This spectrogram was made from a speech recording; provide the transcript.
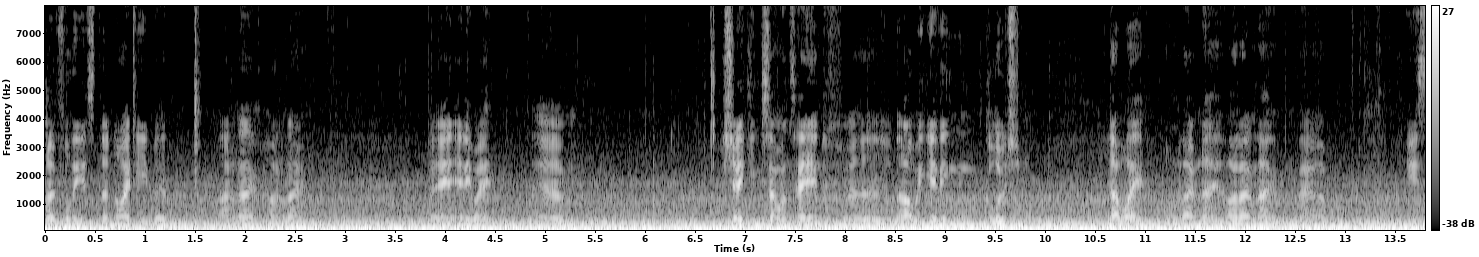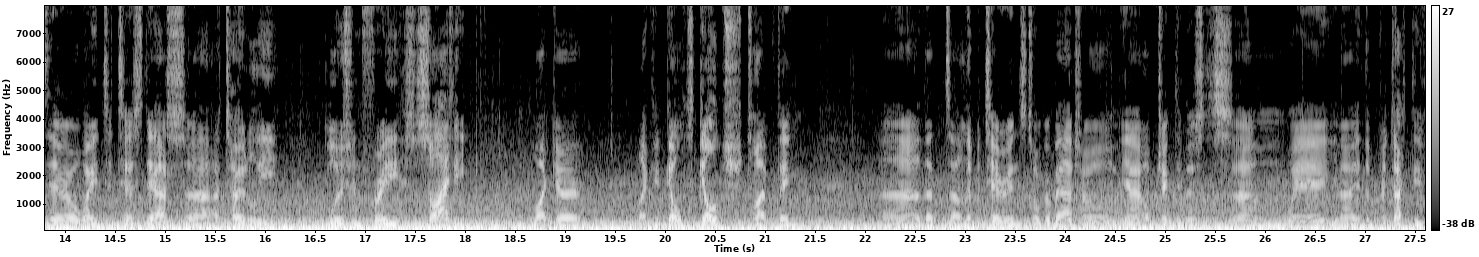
Hopefully it's the 90 but I don't know I don't know. But anyway um, shaking someone's hand uh, are we getting gluten that way? I don't know I don't know. Um, is there a way to test out uh, a totally gluten-free society like a like a Galt's Gulch type thing uh, that uh, libertarians talk about, or you know, objectivists, um, where you know the productive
